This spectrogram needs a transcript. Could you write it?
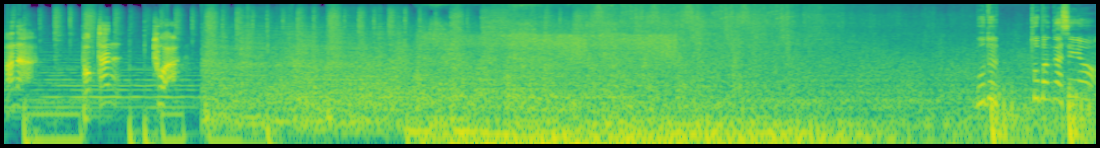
하나 폭탄 투하 모두 도망가세요.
